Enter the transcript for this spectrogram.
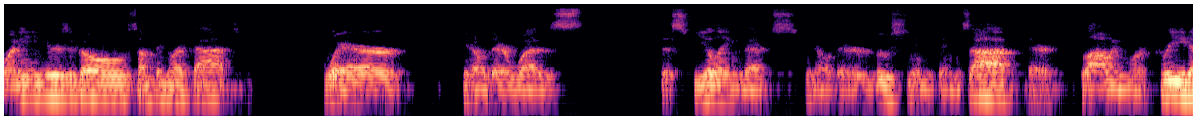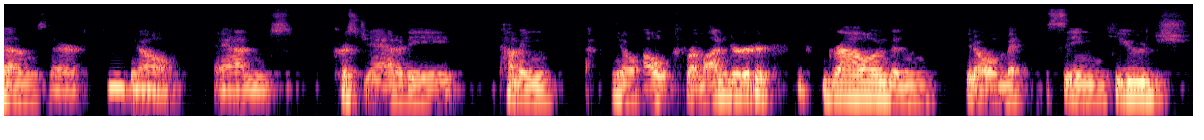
twenty years ago, something like that, where, you know, there was this feeling that, you know, they're loosening things up, they're allowing more freedoms, they're you mm-hmm. know, and Christianity coming, you know, out from underground and, you know, seeing huge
